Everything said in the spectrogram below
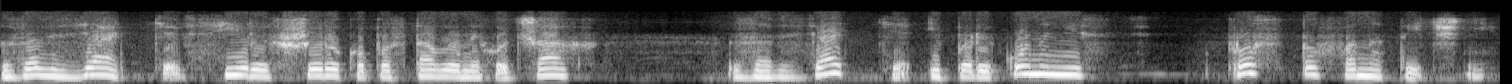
завзяття в сірих широко поставлених очах, завзяття і переконаність просто фанатичні.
